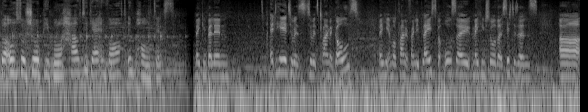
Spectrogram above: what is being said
but also show people how to get involved in politics making Berlin adhere to its to its climate goals, making it a more climate friendly place, but also making sure that citizens are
